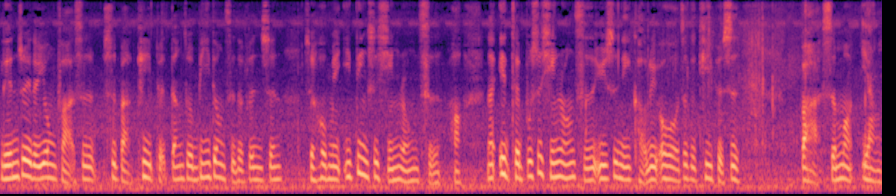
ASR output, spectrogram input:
连缀的用法是是把 keep 当做 be 动词的分身，所以后面一定是形容词。好，那 it 不是形容词，于是你考虑哦，这个 keep 是把什么养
